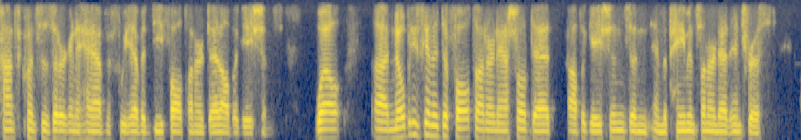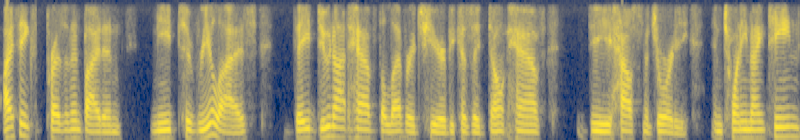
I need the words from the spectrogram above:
consequences that are going to have if we have a default on our debt obligations. Well, uh, nobody's going to default on our national debt obligations and, and the payments on our net interest. I think President Biden need to realize they do not have the leverage here because they don't have the House majority. In 2019,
